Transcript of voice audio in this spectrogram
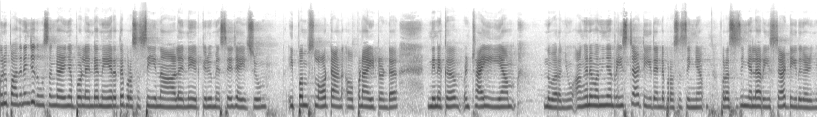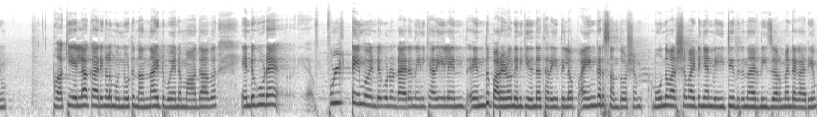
ഒരു പതിനഞ്ച് ദിവസം കഴിഞ്ഞപ്പോൾ എന്റെ നേരത്തെ പ്രോസസ്സ് ചെയ്യുന്ന ആൾ എന്നെ ഒരിക്കലും മെസ്സേജ് അയച്ചു. ഇപ്പം സ്ലോട്ടാണ് ഓപ്പൺ ആയിട്ടുണ്ട്. നിനക്ക് ട്രൈ ചെയ്യാം. എന്ന് പറഞ്ഞു. അങ്ങനെ വന്ന് ഞാൻ റീസ്റ്റാർട്ട് ചെയ്ത് എന്റെ പ്രോസസ്സിങ് പ്രോസസ്സിങ് എല്ലാം റീസ്റ്റാർട്ട് ചെയ്ത് കഴിഞ്ഞു. ബാക്കി എല്ലാ കാര്യങ്ങളും മുന്നോട്ട് നന്നായിട്ട് പോയി. എന്റെ മാതാവ് എന്റെ കൂടെ ഫുൾ ടൈമും എന്റെ കൂടെ ഉണ്ടായിരുന്നു. എനിക്കറിയില്ല എന്ത് എന്ത് പറയണമെന്ന് എനിക്ക് ഇതിന്റെ അകത്ത് അറിയത്തില്ല. ഭയങ്കര സന്തോഷം. മൂന്ന് വർഷമായിട്ട് ഞാൻ വെയിറ്റ് ചെയ്തിരുന്നായിരുന്നു ഈ ജർമ്മന്റെ കാര്യം.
